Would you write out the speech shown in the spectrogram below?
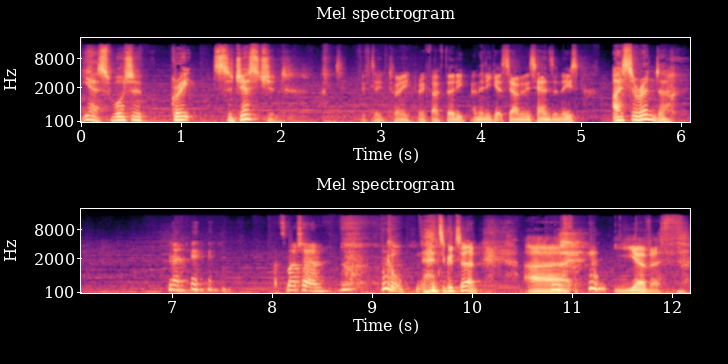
Yes, what a great suggestion. 15, 20, 25, 30. And then he gets down on his hands and knees. I surrender. That's my turn. Cool. it's a good turn. Uh, Yervith.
